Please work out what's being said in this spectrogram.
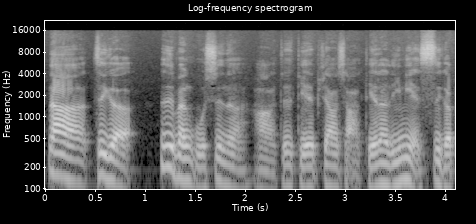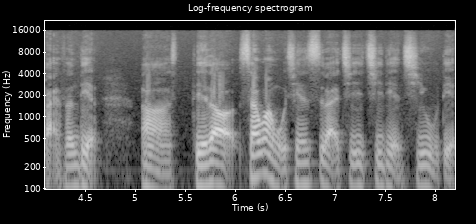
那这个。日本股市呢，啊，就跌的比较少，跌了零点四个百分点，啊，跌到三万五千四百七十七点七五点。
